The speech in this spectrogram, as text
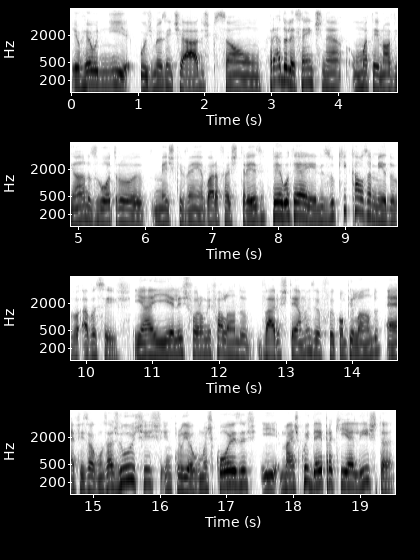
Eu reuni os meus enteados, que são pré-adolescentes, né? Uma tem 9 anos, o outro mês que vem agora faz 13. Perguntei a eles o que causa medo a vocês. E aí eles foram me falando vários temas, eu fui compilando, é, fiz alguns ajustes, incluí algumas coisas, e mas cuidei para que a lista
